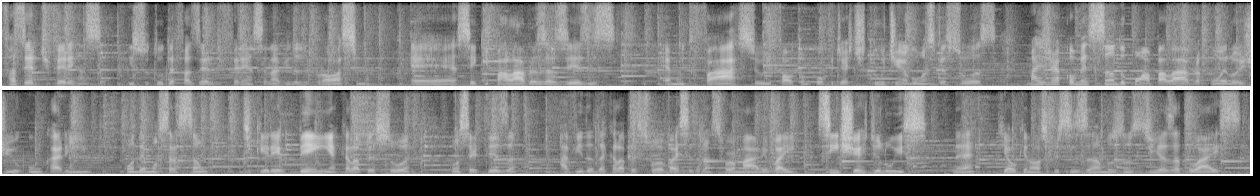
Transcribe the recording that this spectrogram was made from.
fazer diferença. Isso tudo é fazer diferença na vida do próximo. É, sei que palavras às vezes é muito fácil e falta um pouco de atitude em algumas pessoas, mas já começando com a palavra, com o elogio, com o carinho, com a demonstração de querer bem aquela pessoa, com certeza a vida daquela pessoa vai se transformar e vai se encher de luz, né? Que é o que nós precisamos nos dias atuais.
